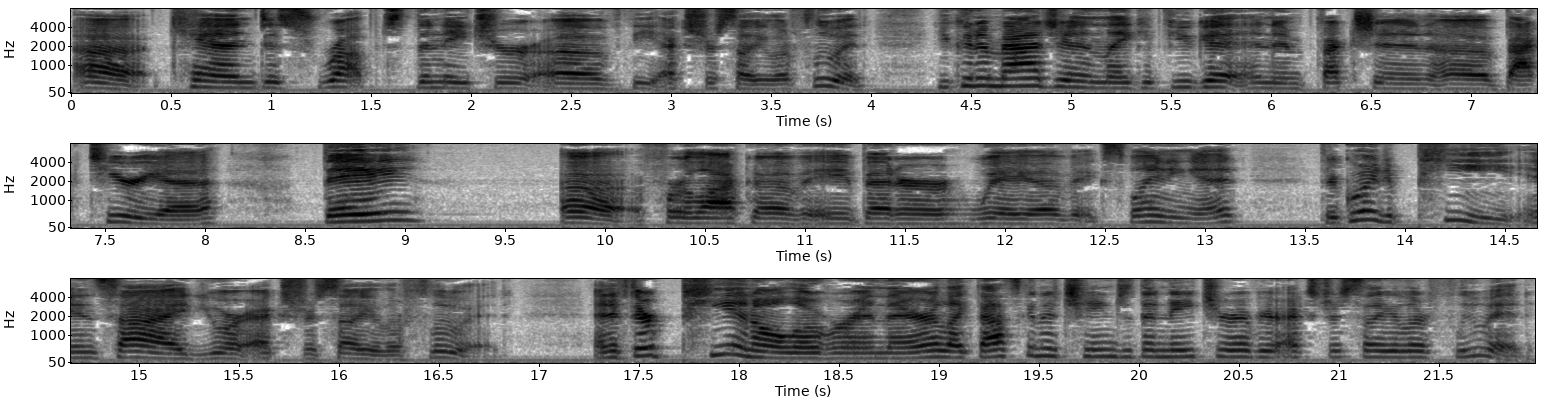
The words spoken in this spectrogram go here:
uh, can disrupt the nature of the extracellular fluid you can imagine, like, if you get an infection of bacteria, they, uh, for lack of a better way of explaining it, they're going to pee inside your extracellular fluid. And if they're peeing all over in there, like, that's going to change the nature of your extracellular fluid.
